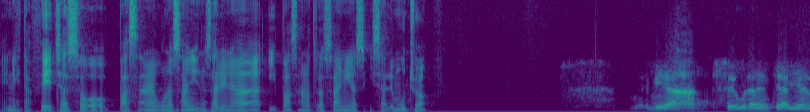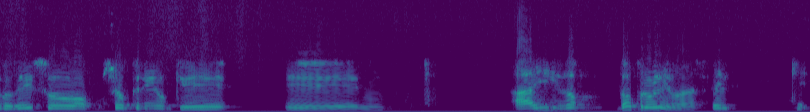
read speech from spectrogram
en estas fechas o pasan algunos años y no sale nada y pasan otros años y sale mucho? Mira, seguramente hay algo de eso. Yo creo que eh, hay dos, dos problemas. El, que,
